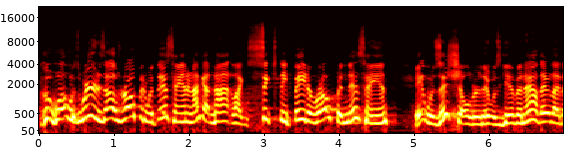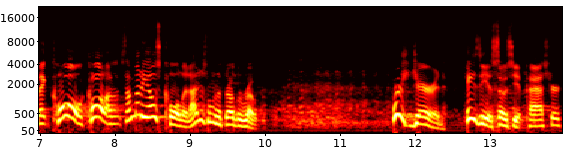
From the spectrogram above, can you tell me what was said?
what was weird is I was roping with this hand, and I got not, like 60 feet of rope in this hand, It was this shoulder that was giving out. They were like, coil, coil. I was like, somebody else coil it. I just want to throw the rope. Where's Jared? He's the associate pastor.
